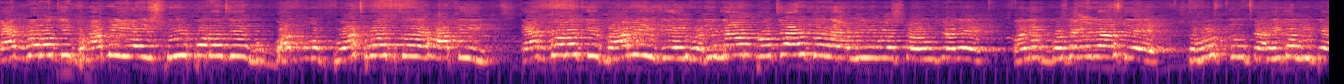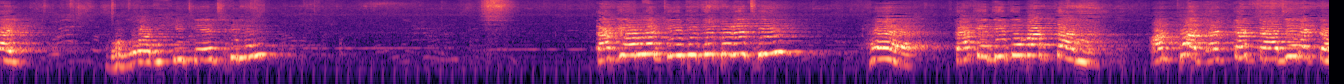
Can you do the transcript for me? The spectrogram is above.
একবারও কি ভাবি এই শুয়ে পরে যে করে হাঁটি একবারও কি ভাবি যে এই হরিনাম প্রচার করে আমি আমার সংসারে অনেক বোঝাইরা আছে সমস্ত চাহিদা মিটাই? ভগবান কি চেয়েছিলেন? তাকে আমরা কি দিতে পেরেছি? হ্যাঁ তাকে দিতে পারতাম। অর্থাৎ একটা কাজের একটা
